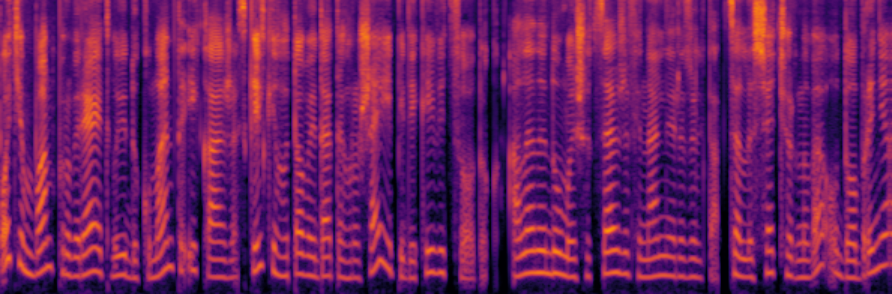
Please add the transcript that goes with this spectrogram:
Потім банк провіряє твої документи і каже, скільки готовий дати грошей і під який відсоток. Але не думай, що це вже фінальний результат. Це лише чорнове одобрення,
